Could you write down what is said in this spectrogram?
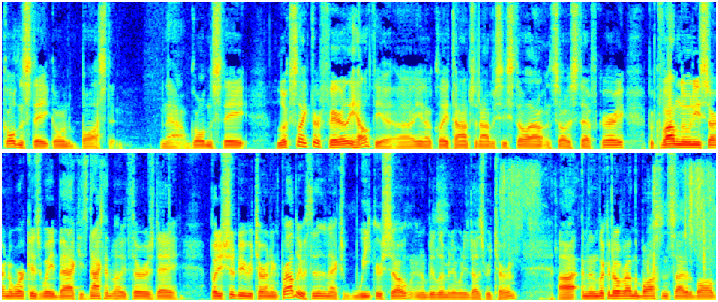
Golden State going to Boston. Now, Golden State looks like they're fairly healthy. Uh, you know, Klay Thompson obviously still out, and so is Steph Curry. But Kevon Looney's starting to work his way back. He's not going to play Thursday, but he should be returning probably within the next week or so, and it'll be limited when he does return. Uh, and then looking over on the Boston side of the ball,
